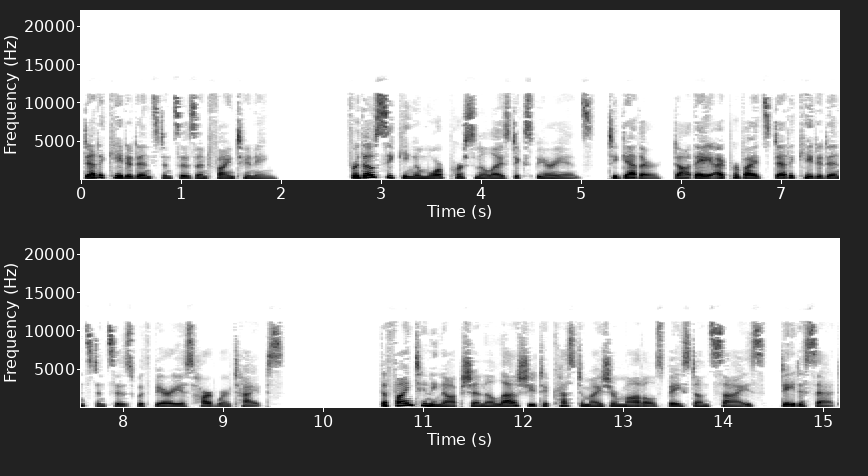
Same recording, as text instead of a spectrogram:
Dedicated instances and fine-tuning. For those seeking a more personalized experience, Together.ai provides dedicated instances with various hardware types. The fine-tuning option allows you to customize your models based on size, dataset,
